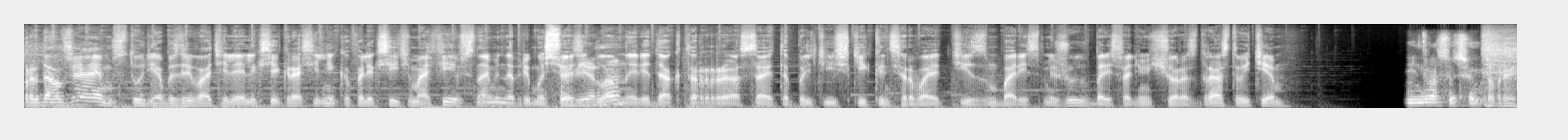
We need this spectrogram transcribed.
Продолжаем. В студии обозревателя Алексей Красильников, Алексей Тимофеев. С нами на прямой связи верно. главный редактор сайта «Политический консерватизм» Борис Межуев. Борис Владимирович, еще раз здравствуйте. Здравствуйте. Добрый.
